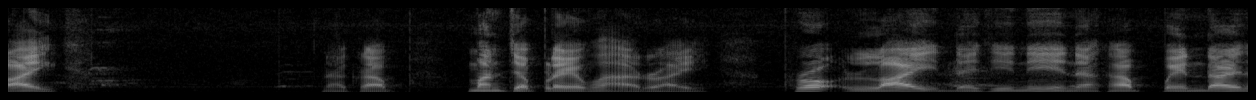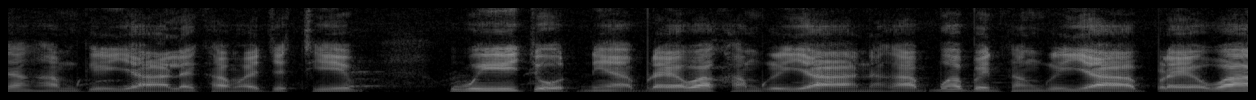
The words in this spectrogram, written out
like นะครับ มันจะแปลว่าอะไร เพราะ like ในที่นี่นะครับ เป็นได้ทั้งคำกริยาและคำ adjective v จุดเนี่ยแปลว่าคำกริยานะครับ เมื่อเป็นคำกริยาแปลว่า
